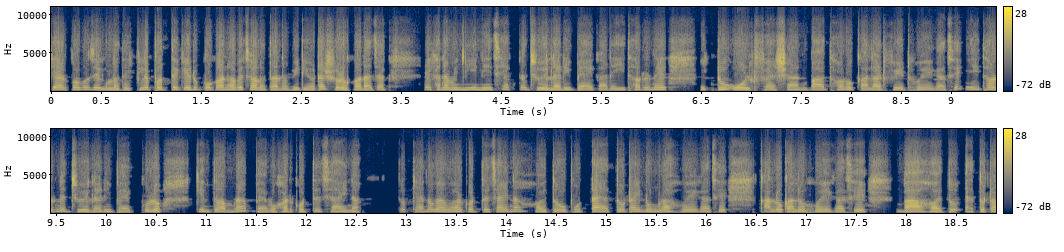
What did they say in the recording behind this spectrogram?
শেয়ার করব, যেগুলো দেখলে প্রত্যেকের উপকার হবে। চলো তাহলে ভিডিওটা শুরু করা যাক। এখানে আমি নিয়ে নিয়েছি একটা জুয়েলারি ব্যাগ আর এই ধরনের একটু ওল্ড ফ্যাশন বা ধরো কালার ফেড হয়ে গেছে, এই ধরনের জুয়েলারি ব্যাগগুলো কিন্তু আমরা ব্যবহার করতে চাই না। তো কেন ব্যবহার করতে চাই না? হয়তো ওপরটা এতটাই নোংরা হয়ে গেছে, কালো, কালো হয়ে গেছে বা হয়তো এতটা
